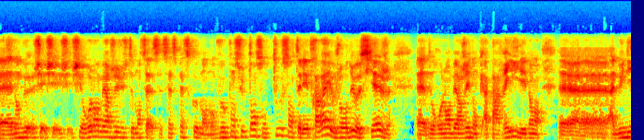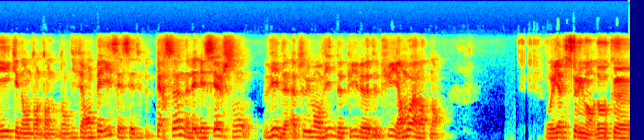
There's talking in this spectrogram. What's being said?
Euh, donc chez, chez, chez, Roland Berger justement ça, ça, se passe comment? Donc vos consultants sont tous en télétravail aujourd'hui au siège euh, de Roland Berger donc à Paris et dans euh, à Munich et dans, dans, dans, dans différents pays. C'est, c'est personne les, les, sièges sont vides absolument vides depuis le depuis un mois maintenant. Oui absolument donc euh,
